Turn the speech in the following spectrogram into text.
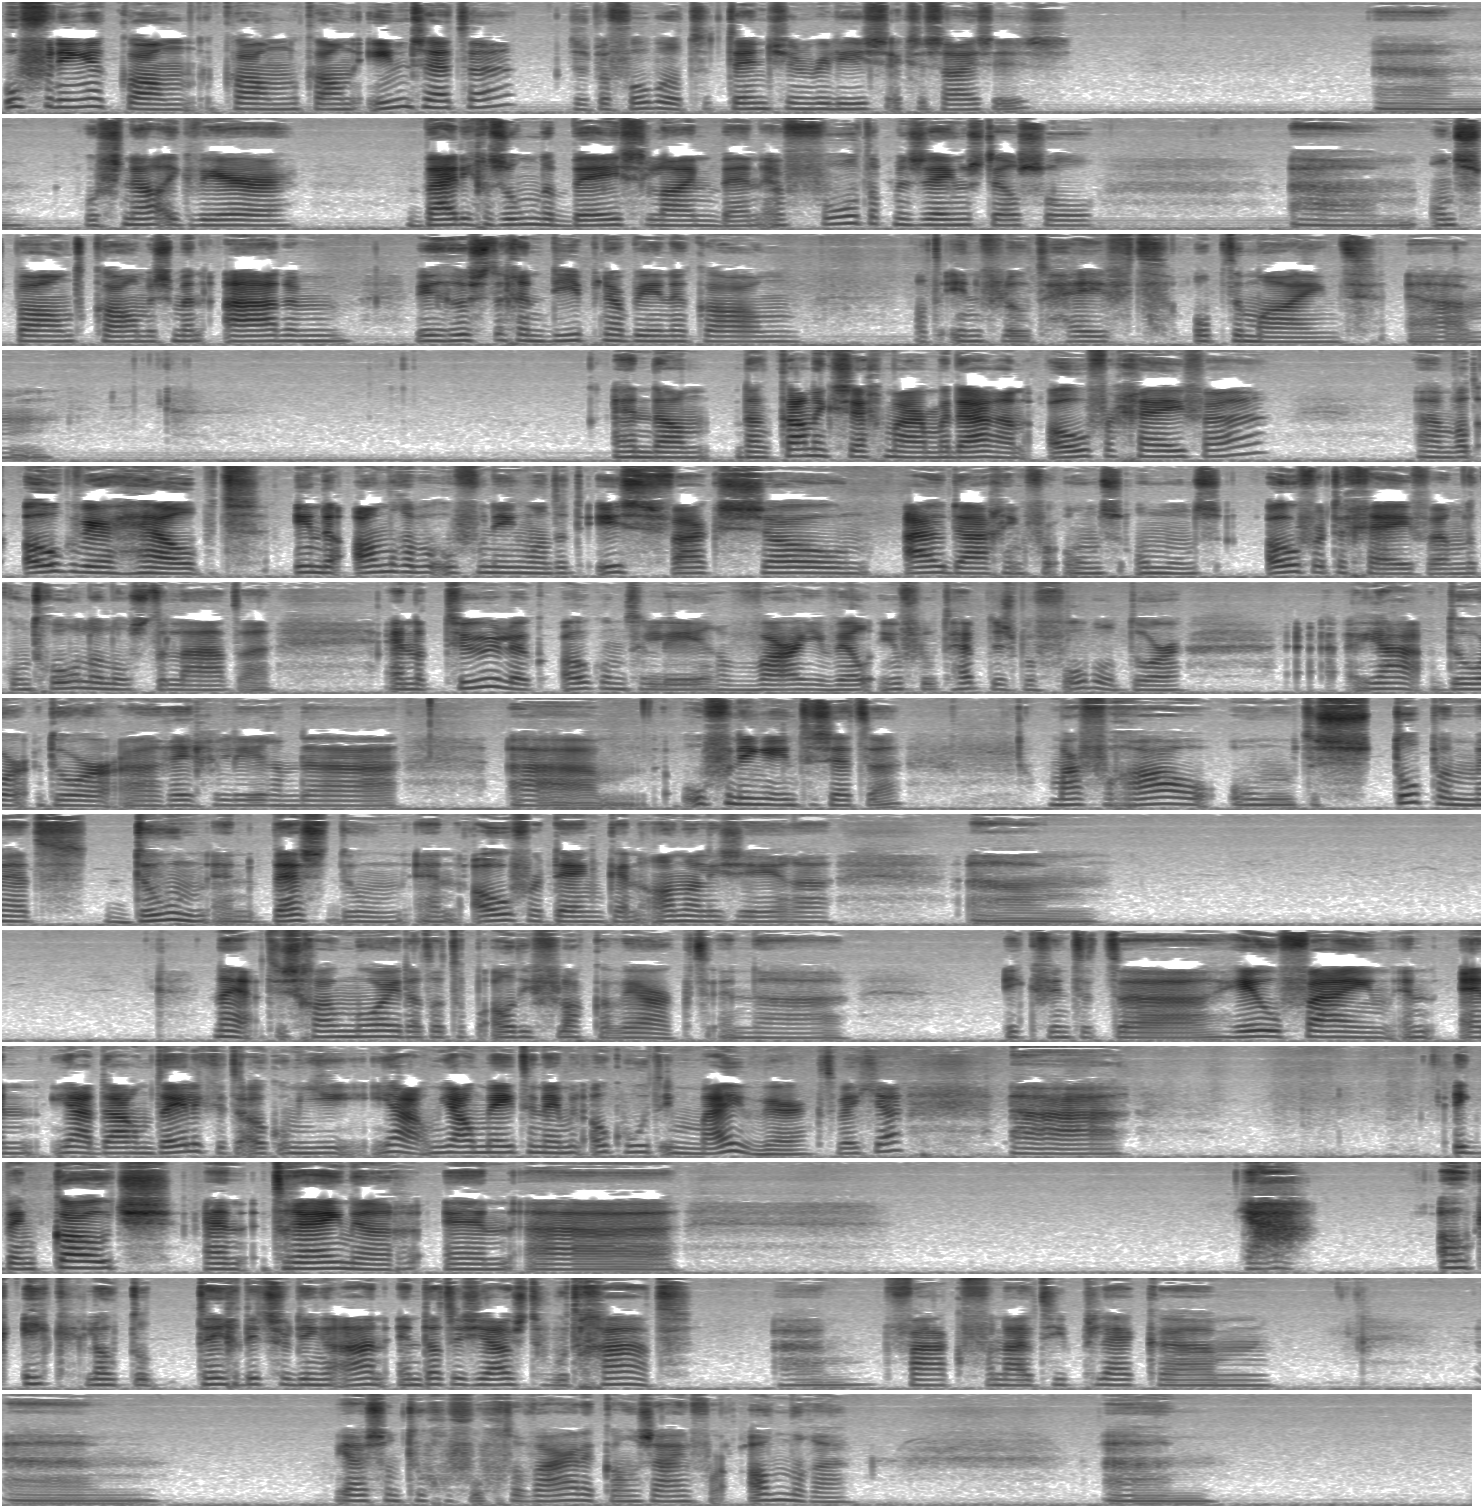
oefeningen kan, kan, kan inzetten. Dus bijvoorbeeld tension release exercises. Ehm, hoe snel ik weer bij die gezonde baseline ben en voel dat mijn zenuwstelsel um, ontspant, kalm is, mijn adem weer rustig en diep naar binnen kan, wat invloed heeft op de mind. Ehm, en dan, dan kan ik zeg maar me daaraan overgeven. Uh, wat ook weer helpt in de andere beoefening. Want het is vaak zo'n uitdaging voor ons om ons over te geven. Om de controle los te laten. En natuurlijk ook om te leren waar je wel invloed hebt. Dus bijvoorbeeld door, uh, ja, door, door uh, regulerende oefeningen in te zetten. Maar vooral om te stoppen met doen en best doen en overdenken en analyseren. Um, nou ja, het is gewoon mooi dat het op al die vlakken werkt. En uh, ik vind het uh, heel fijn. En, en ja, daarom deel ik dit ook om, je, ja, om jou mee te nemen. En ook hoe het in mij werkt, weet je. Uh, ik ben coach en trainer. En ja, ook ik loop tot, tegen dit soort dingen aan. En dat is juist hoe het gaat. Um, vaak vanuit die plek. Um, juist een toegevoegde waarde kan zijn voor anderen. Um,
